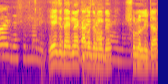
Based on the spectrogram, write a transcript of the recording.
ওই যে ষোলো লিটার। এই যে দেখেন না কাগজের মধ্যে ষোলো লিটার?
